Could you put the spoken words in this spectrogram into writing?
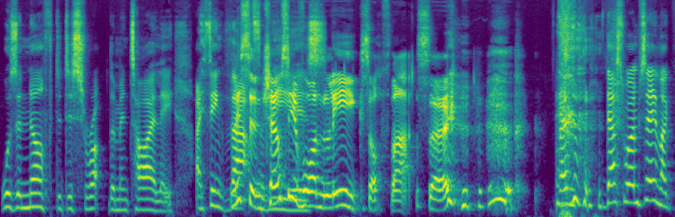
was enough to disrupt them entirely. I think that listen chelsea me have won leagues off that so And that's what I'm saying. Like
